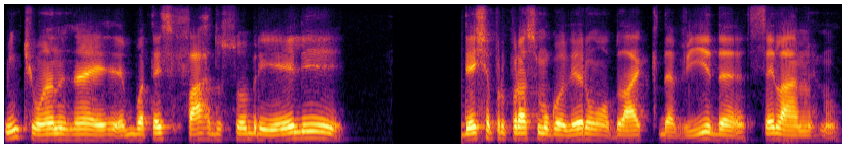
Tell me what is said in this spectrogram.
21 anos, né? Botar esse fardo sobre ele deixa para o próximo goleiro um Oblak da vida, sei lá, meu irmão.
